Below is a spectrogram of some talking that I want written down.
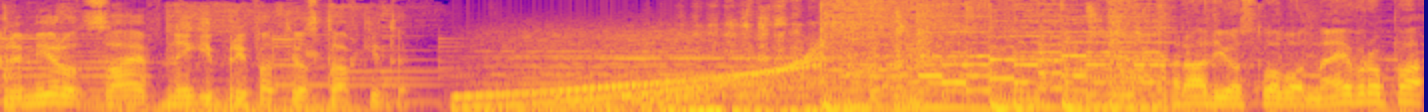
премиерот Заев не ги прифати оставките. Радио Слободна Европа,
